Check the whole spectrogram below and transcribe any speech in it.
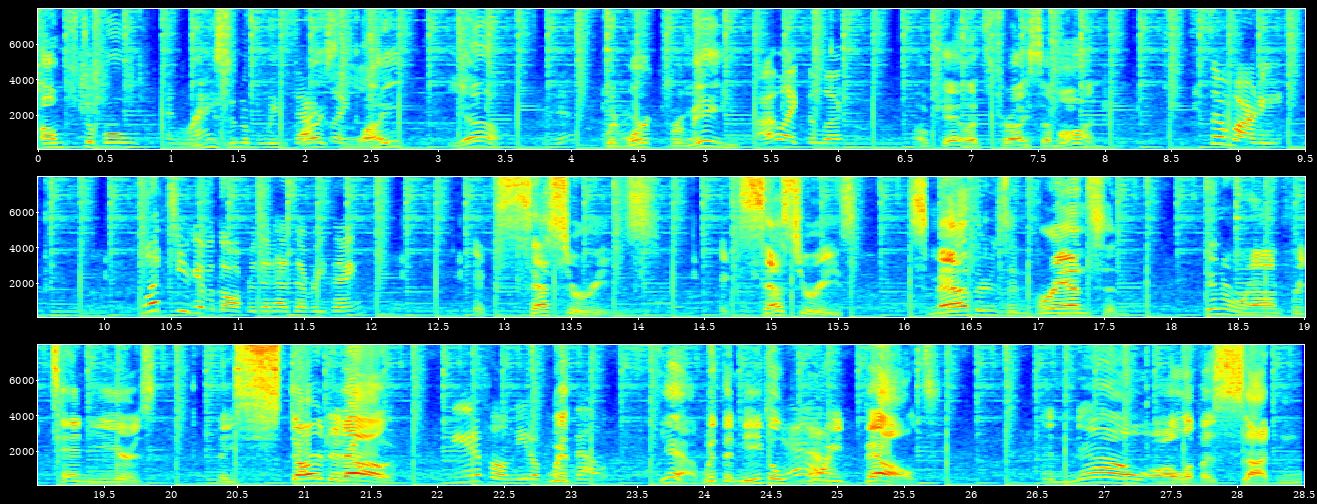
comfortable, And light. reasonably Exactly. priced. Light, yeah, would work for me. I like the look. Okay, let's try some on. So Marty, what do you give a golfer that has everything? Accessories. Accessories. Smathers and Branson. Been around for 10 years. They started out, Beautiful needlepoint With- belt. yeah, with the needlepoint Yeah. point belt. And now all of a sudden,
